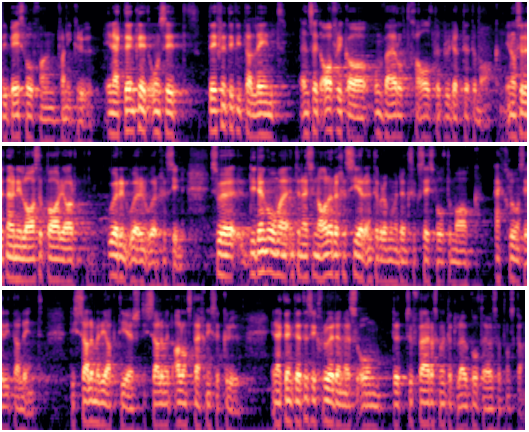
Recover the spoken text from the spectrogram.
die beswil van van die crew. En ek dink net ons het definitief die talent in Suid-Afrika om wêreldgehalte produkte te maak. En ons het dit nou in die laaste paar jaar oor en oor en oor gesien. So die ding om 'n internasionale regisseur in te bring om 'n ding suksesvol te maak, ek glo ons het die talent. Dieselfde met die akteurs, dieselfde met al ons tegniese crew. En ek dink dit is die groot ding is om dit so ver as moontlik local te hou as wat ons kan.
